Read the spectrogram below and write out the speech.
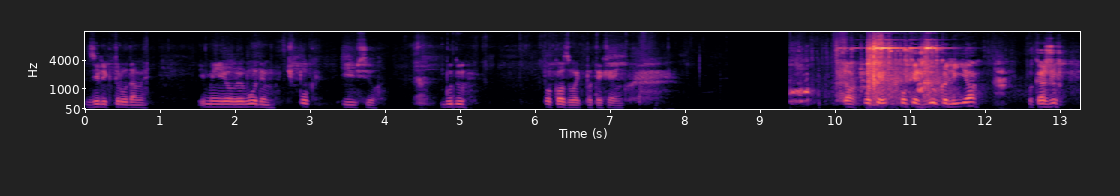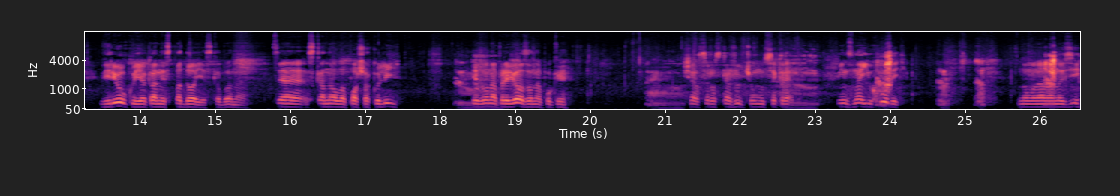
з електродами. І ми його виводимо, чпок і все. Буду показувати потихеньку. Так, поки, поки жду колія, покажу вірьовку, яка не спадає з кабана. Це з канала Паша Колій. От вона прив'язана, поки. Зараз розкажу в чому секрет. Він з нею ходить. Ну вона на нозі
